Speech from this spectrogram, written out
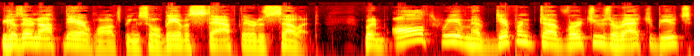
because they're not there while it's being sold. They have a staff there to sell it. But all three of them have different uh, virtues or attributes,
